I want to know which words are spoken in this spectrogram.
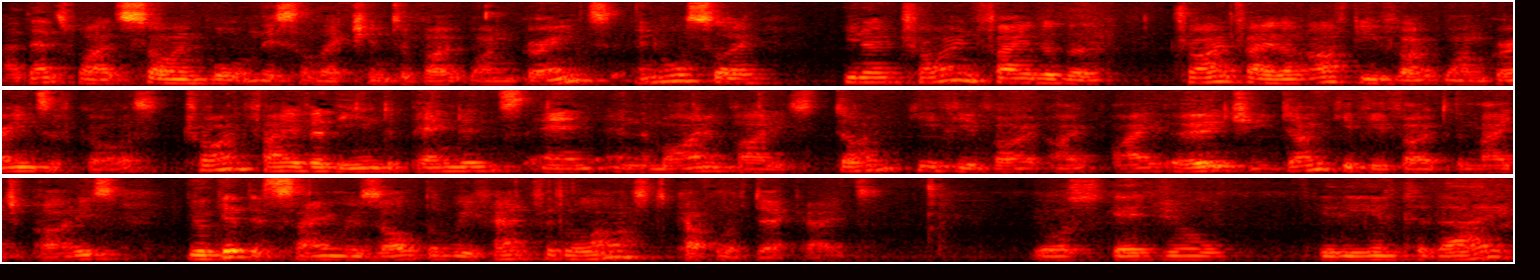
uh, that's why it's so important this election to vote one Greens. And also, you know, try and favour the try and favour after you vote one Greens, of course. Try and favour the independents and, and the minor parties. Don't give your vote. I, I urge you, don't give your vote to the major parties. You'll get the same result that we've had for the last couple of decades. Your schedule, Gideon, today?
